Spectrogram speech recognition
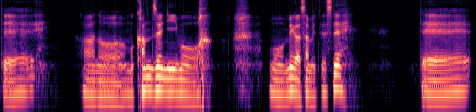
で、あの、もう完全にもう もう目が覚めてですね、で、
